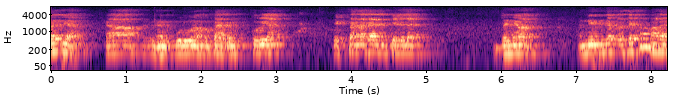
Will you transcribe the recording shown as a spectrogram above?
तज्ज्ञ. ह्या बोलवून आपण कार्यक्रम करूया. एक चांगला कार्यक्रम केलेला आहे. धन्यवाद. आणि नेहमीच्या प्रत्येकाप्रमाणे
